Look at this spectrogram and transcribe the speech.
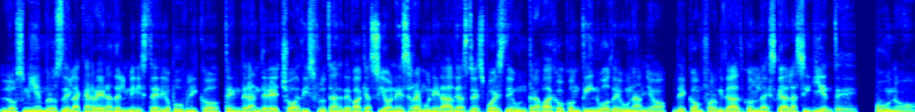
Los miembros de la carrera del Ministerio Público tendrán derecho a disfrutar de vacaciones remuneradas después de un trabajo continuo de un año, de conformidad con la escala siguiente. 1.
